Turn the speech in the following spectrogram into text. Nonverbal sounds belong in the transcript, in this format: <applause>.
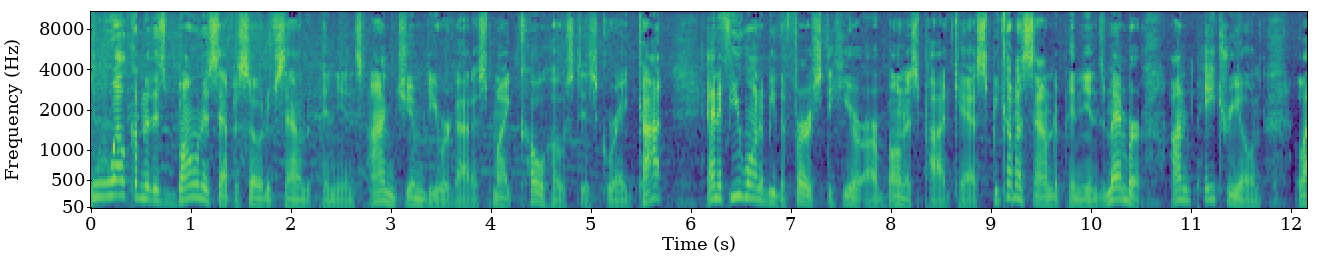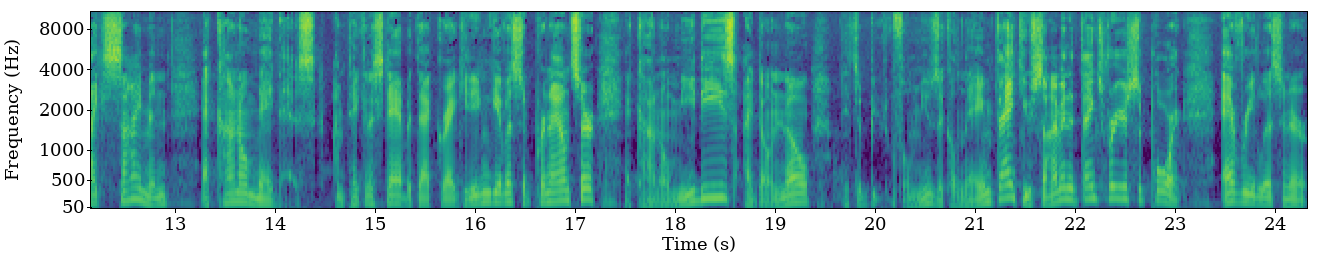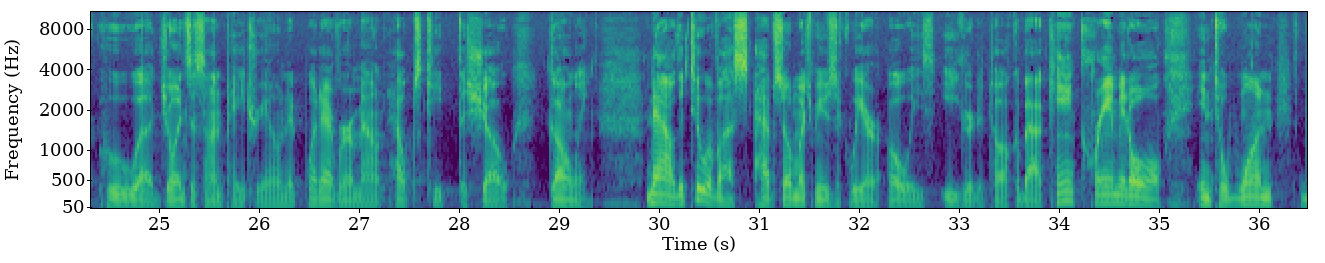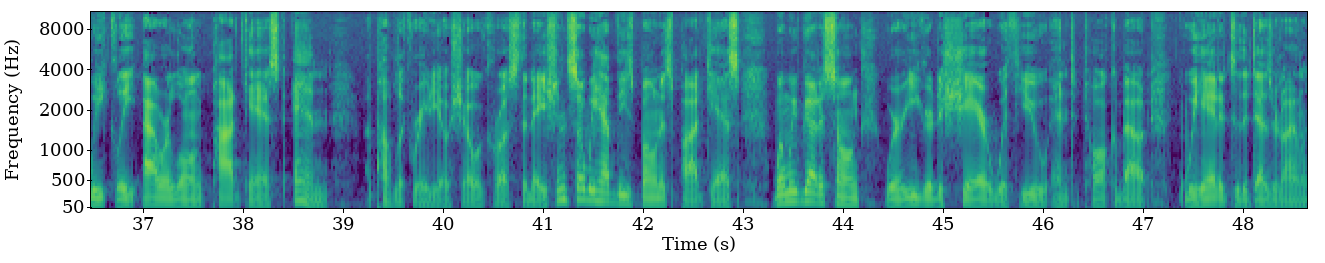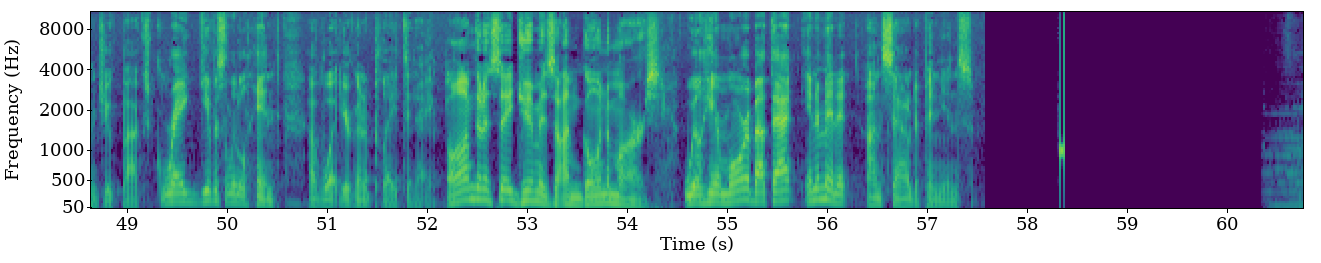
Welcome to this bonus episode of Sound Opinions. I'm Jim DeRogatis. My co host is Greg Kot. And if you want to be the first to hear our bonus podcasts, become a Sound Opinions member on Patreon, like Simon Economedes. I'm taking a stab at that, Greg. He didn't give us a pronouncer. Economedes, I don't know. It's a beautiful musical name. Thank you, Simon, and thanks for your support. Every listener who uh, joins us on Patreon at whatever amount helps keep the show going. Now, the two of us have so much music we are always eager to talk about. Can't cram it all into one weekly hour long podcast and a public radio show across the nation. So we have these bonus podcasts. When we've got a song we're eager to share with you and to talk about, we add it to the Desert Island Jukebox. Greg, give us a little hint of what you're going to play today. All I'm going to say, Jim, is I'm going to Mars. We'll hear more about that in a minute on Sound Opinions.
